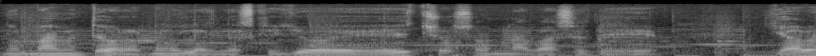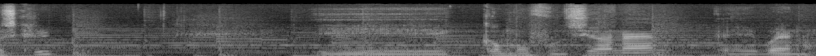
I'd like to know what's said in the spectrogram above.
Normalmente, o al menos las, que yo he hecho, son a base de JavaScript. ¿Y cómo funcionan? Eh, bueno,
